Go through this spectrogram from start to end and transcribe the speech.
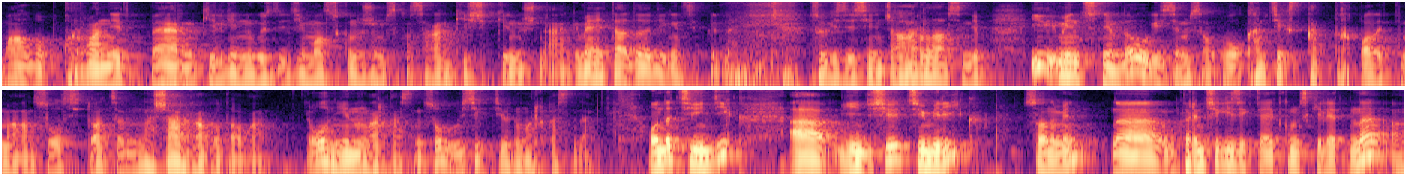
мал болып құрбан етіп бәрін келгеннің өзінде демалыс күні жұмысқа саған кешіккенің үшін әңгіме айтады деген секілді. Сол кезде сен жарыласың деп. И мен түсінемін да ол кезде мысалы ол контекст қатты ықпал етті маған сол ситуацияны нашар қабылдауға. Ол ненің арқасында? Сол өсектеудің арқасында. Онда түйіндейік. Ә, ендеше түймелейік. Сонымен ә, бірінші кезекте айтқымыз келетіні ә,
